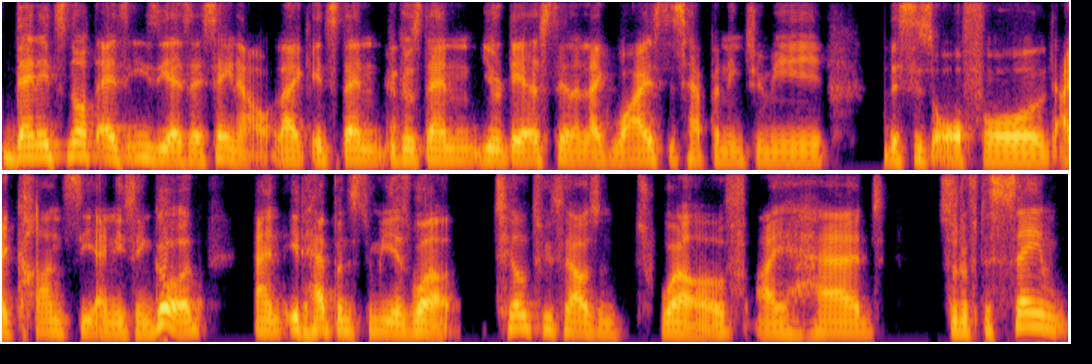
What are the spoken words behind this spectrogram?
then it's not as easy as I say now. Like it's then because then you're there still and like, why is this happening to me? This is awful. I can't see anything good. And it happens to me as well. Till 2012, I had sort of the same.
